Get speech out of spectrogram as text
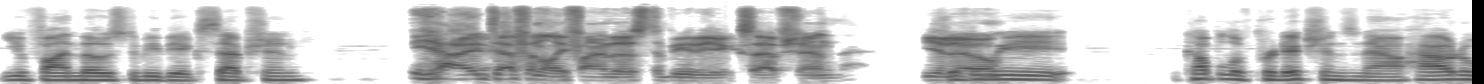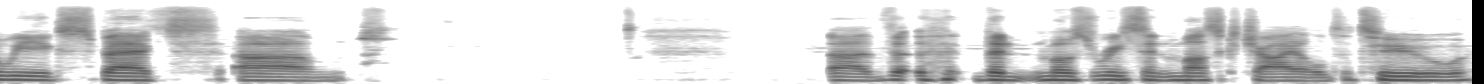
you find those to be the exception. yeah, I definitely find those to be the exception. You so do know, we a couple of predictions now. How do we expect um, uh, the the most recent Musk child to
